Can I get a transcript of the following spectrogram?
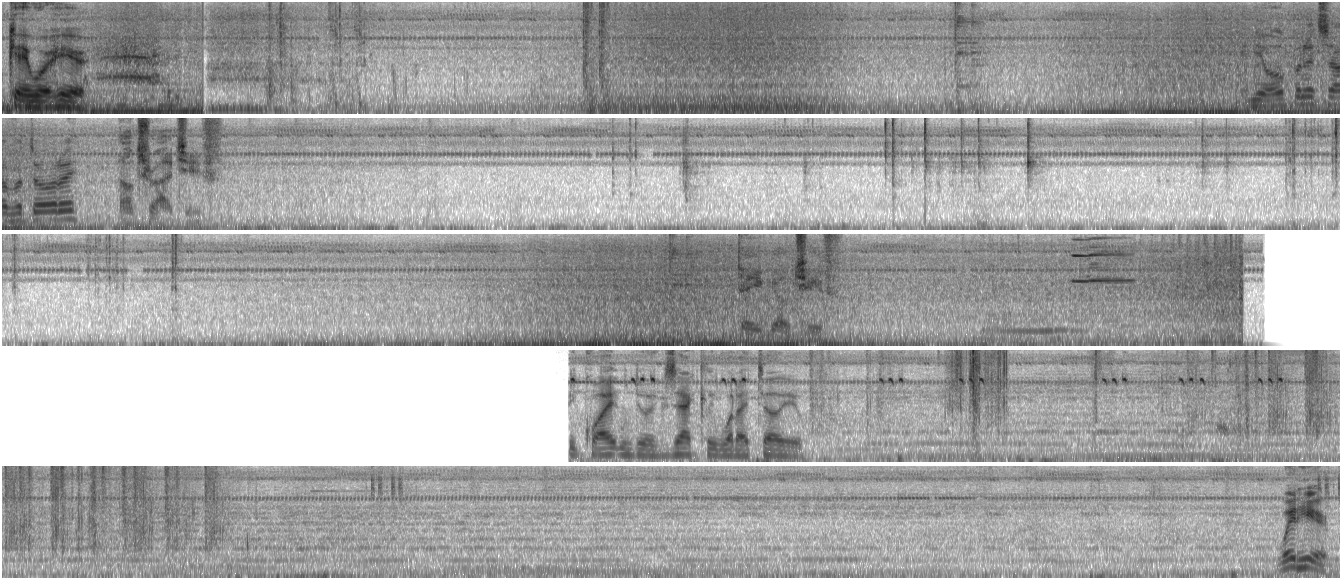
Okay, we're here. Can you open it, Salvatore? I'll try, Chief. There you go, Chief. Be quiet and do exactly what I tell you. Wait here.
